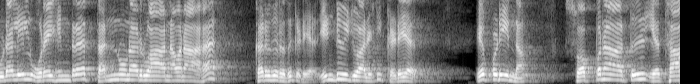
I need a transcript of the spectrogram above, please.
உடலில் உரைகின்ற தன்னுணர்வானவனாக கருதுறது கிடையாது. இண்டிவிஜுவாலிட்டி கிடையாது. எப்படின்னா ஸ்வப்னாத்து யதா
